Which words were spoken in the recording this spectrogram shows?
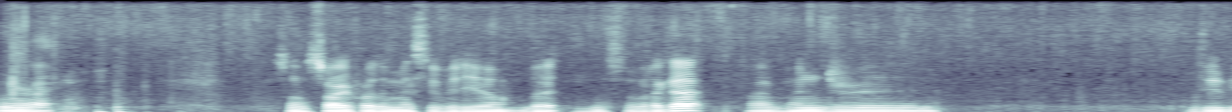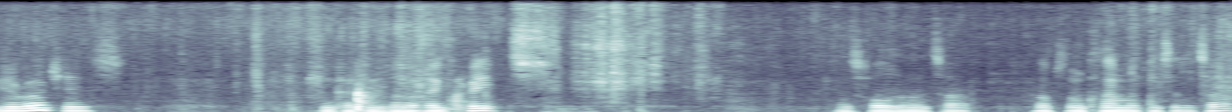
Alright. So sorry for the messy video, but this is what I got. 500 dubia roaches. got these little egg crates. There's holes in the top. Helps them climb up into the top.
